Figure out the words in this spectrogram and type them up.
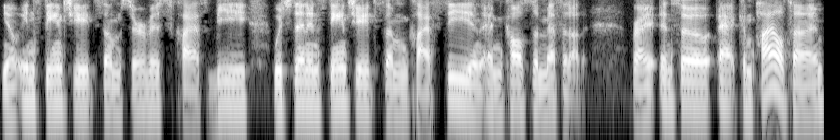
you know, instantiates some service class B, which then instantiates some class C and, and calls some method on it right? And so at compile time,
